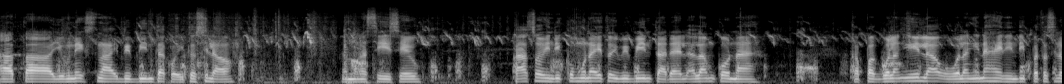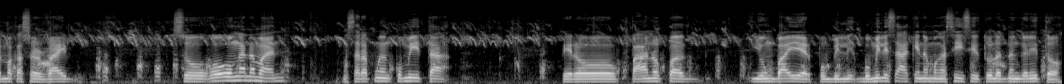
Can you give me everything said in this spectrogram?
at ah, yung next na ibibinta ko ito sila oh, ng mga sisiw. Kaso hindi ko muna ito ibibinta dahil alam ko na kapag walang ilaw o walang inahin hindi pa to sila makasurvive. So oo nga naman masarap nga kumita pero paano pag yung buyer bumili, bumili sa akin ng mga sisiw tulad ng ganito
